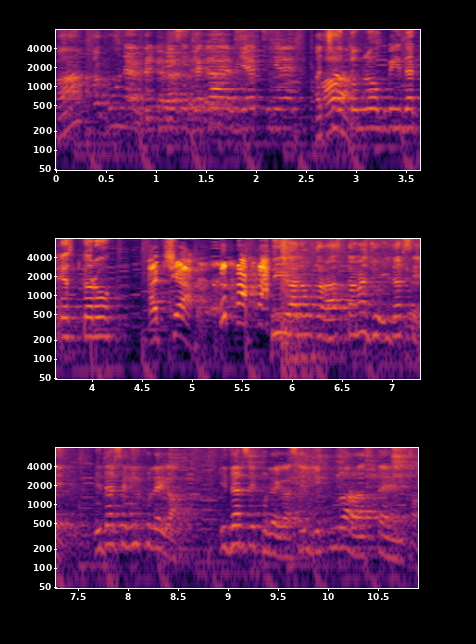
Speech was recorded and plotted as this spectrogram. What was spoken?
हाँ सुकून है बैठने की जगह है VIP है। अच्छा। तुम लोग भी इधर टेस्ट करो। दिल्ली वालों का रास्ता ना जो इधर से इधर से नहीं खुलेगा इधर से खुलेगा सही ये पूरा रास्ता है इनका।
